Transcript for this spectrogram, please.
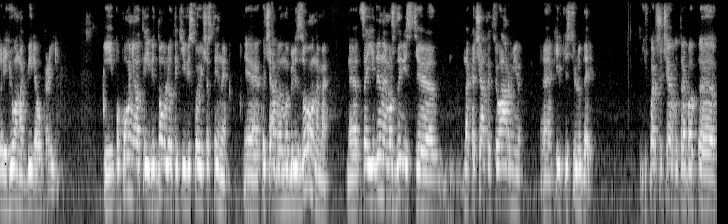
регіонах біля України. І поповнювати і відновлювати ті військові частини, е, хоча б мобілізованими, е, це єдина можливість е, накачати цю армію е, кількістю людей. В першу чергу треба е,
